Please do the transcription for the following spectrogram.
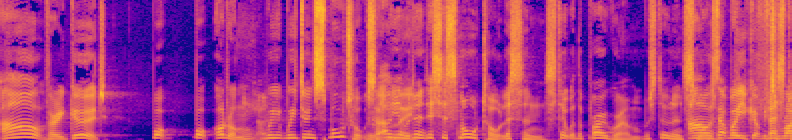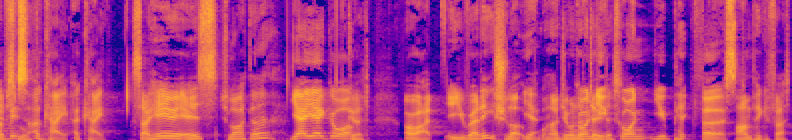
Oh, very good. What? Hold on. We we doing small talk suddenly. Oh, yeah, we're doing, this is small talk. Listen, stick with the program. We're still doing small oh, is that where you got me to write bits? small talk. Okay, okay. So here it is. Do you like that? Yeah, yeah. Go on. Good. All right. Are you ready? Shall I, Yeah. How do you go want on, to do you, this? Go on. You pick first. I'm picking first.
